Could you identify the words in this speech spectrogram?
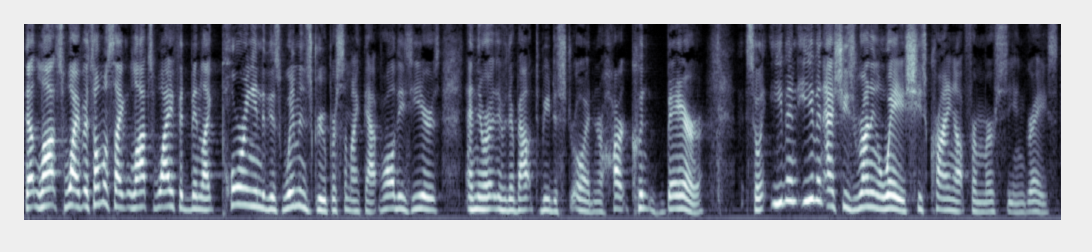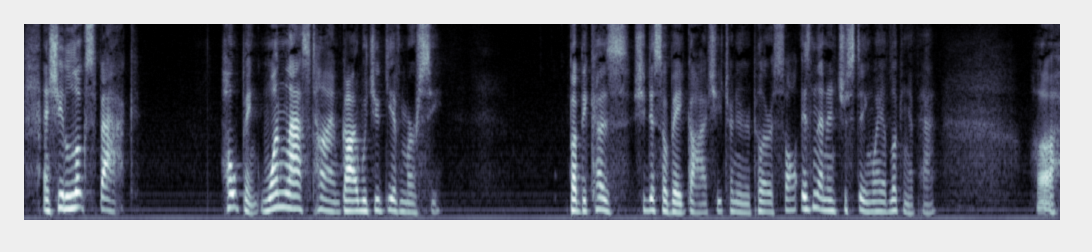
that Lot's wife. It's almost like Lot's wife had been like pouring pouring into this women's group or something like that for all these years, and they were, they were about to be destroyed, and her heart couldn't bear. So even, even as she's running away, she's crying out for mercy and grace. And she looks back, hoping one last time, God, would you give mercy? But because she disobeyed God, she turned into a pillar of salt. Isn't that an interesting way of looking at that? Oh,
